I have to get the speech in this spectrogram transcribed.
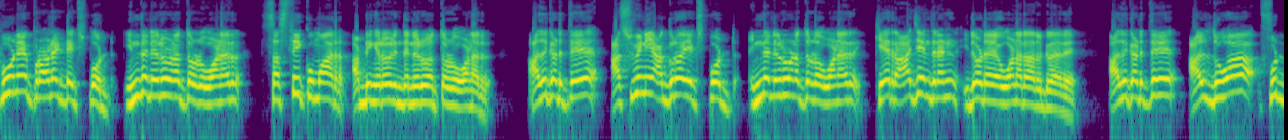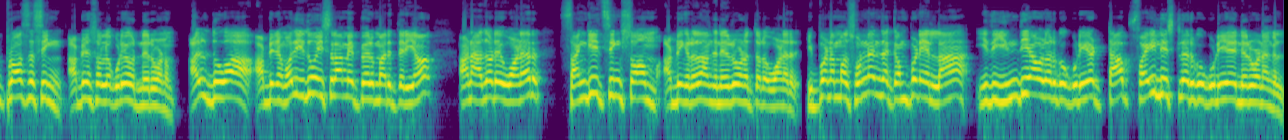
பூனே ப்ராடக்ட் எக்ஸ்போர்ட் இந்த நிறுவனத்தோட ஓனர் சஸ்தி குமார் அப்படிங்கிறவர் இந்த நிறுவனத்தோட ஓனர் அதுக்கடுத்து அஸ்வினி அக்ரோ எக்ஸ்போர்ட் இந்த நிறுவனத்தோட ஓனர் கே ராஜேந்திரன் இதோட ஓனராக இருக்கிறாரு. அதுக்கடுத்து அல் துவா ஃபுட் ப்ராசஸிங் அப்படின்னு சொல்லக்கூடிய ஒரு நிறுவனம். அல் துவா அப்படின்னும் போது இதுவும் இஸ்லாமிய பேர் மாதிரி தெரியும். ஆனா அதோட ஓனர் சங்கீத் சிங் சோம் அப்படிங்கிறது அந்த நிறுவனத்தோட ஓனர் இப்போ நம்ம சொன்ன இந்த கம்பெனி எல்லாம் இது இந்தியாவில் இருக்கக்கூடிய டாப் ஃபைவ் லிஸ்ட்ல இருக்கக்கூடிய நிறுவனங்கள்.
